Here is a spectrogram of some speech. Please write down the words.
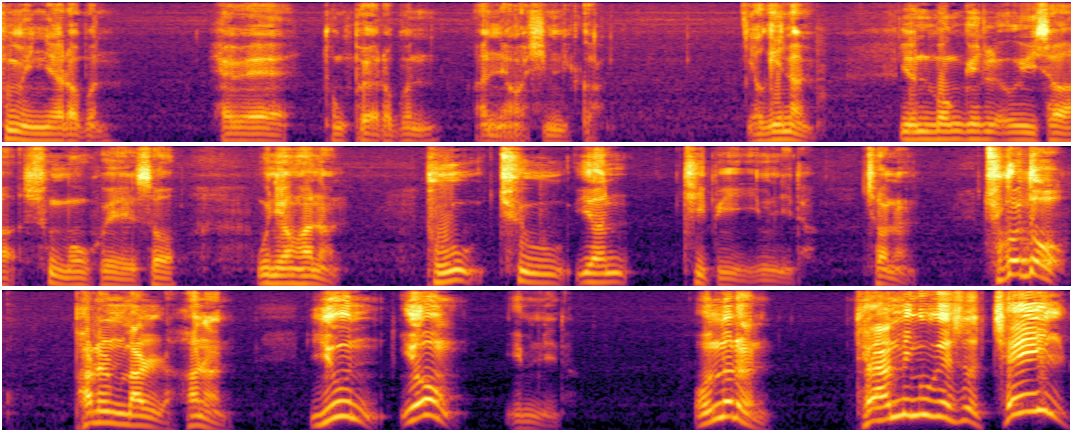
국민 여러분, 해외 동포 여러분 안녕하십니까? 여기는 윤봉길 의사 숙모회에서 운영하는 부추연 TV입니다. 저는 죽어도 바른 말 하는 윤용입니다. 오늘은 대한민국에서 제일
